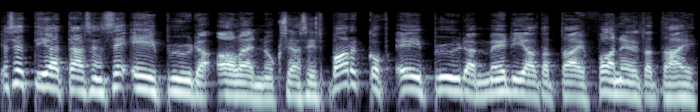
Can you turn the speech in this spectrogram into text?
Ja se tietää sen, se ei pyydä alennuksia. Siis Barkov ei pyydä medialta tai faneilta tai,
